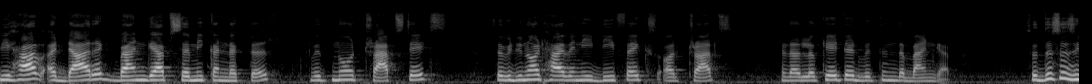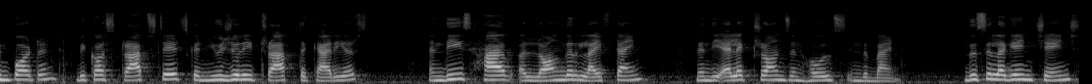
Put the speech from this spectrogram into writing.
we have a direct band gap semiconductor with no trap states. So, we do not have any defects or traps that are located within the band gap. So, this is important because trap states can usually trap the carriers and these have a longer lifetime than the electrons and holes in the band. This will again change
